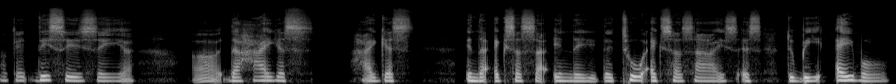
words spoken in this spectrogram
Okay, this is a uh, uh, the highest highest in the exercise in the, the two exercise is to be able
